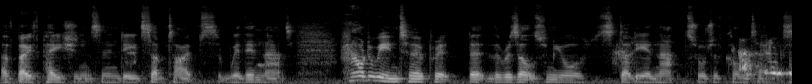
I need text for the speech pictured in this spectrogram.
of both patients and indeed subtypes within that. How do we interpret the, the results from your study in that sort of context?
